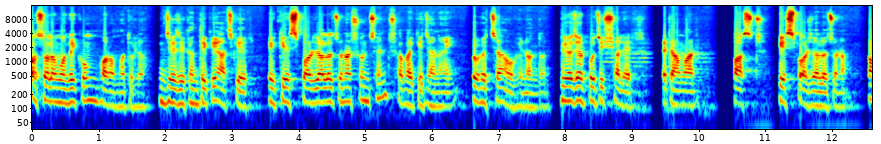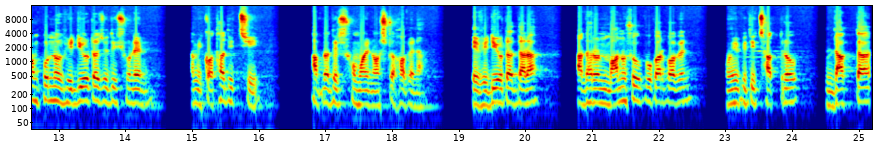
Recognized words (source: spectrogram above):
আসসালামু আলাইকুম রহমতুল্লাহ যে যেখান থেকে আজকের এই কেস পর্যালোচনা শুনছেন, সবাইকে জানাই শুভেচ্ছা অভিনন্দন। দুই হাজার পঁচিশ সালের এটা আমার ফার্স্ট কেস পর্যালোচনা। সম্পূর্ণ ভিডিওটা যদি শোনেন, আমি কথা দিচ্ছি, আপনাদের সময় নষ্ট হবে না। এই ভিডিওটার দ্বারা সাধারণ মানুষও উপকার পাবেন। হোমিওপ্যাথির ছাত্র, ডাক্তার,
